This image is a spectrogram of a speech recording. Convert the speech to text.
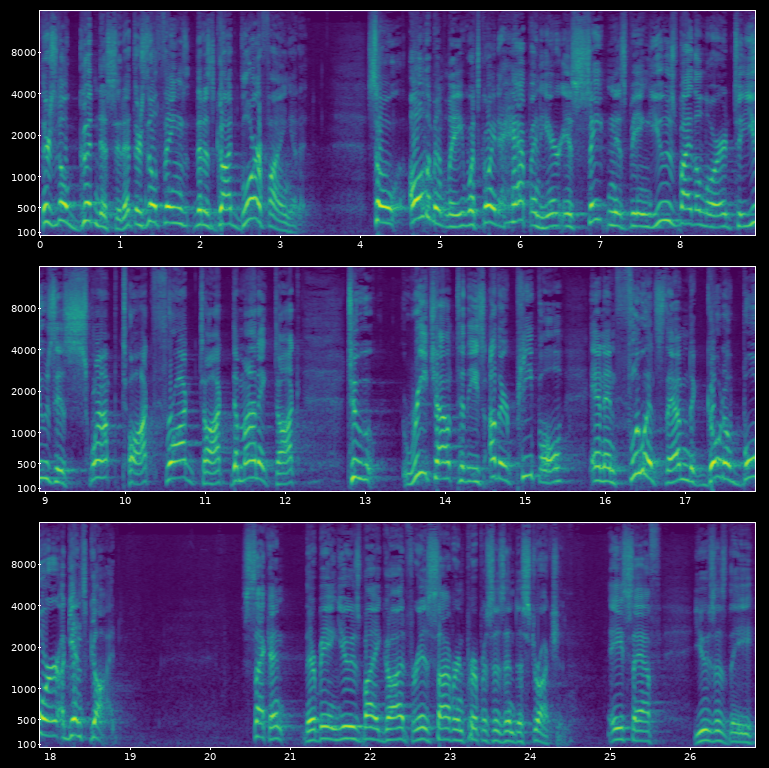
There's no goodness in it. There's no thing that is God glorifying in it. So ultimately, what's going to happen here is Satan is being used by the Lord to use his swamp talk, frog talk, demonic talk to reach out to these other people and influence them to go to war against God. Second, they're being used by God for his sovereign purposes and destruction. Asaph uses the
